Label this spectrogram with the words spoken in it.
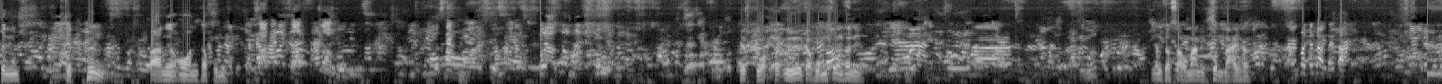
เป็นเห็ดพึ่งปลาเนื้ออ่อนครับผม เห็ดปวกกระอือครับผมส่วนเท่านี้ยังจะเศร้ามากในคนหลายครับเขาจะจอดสายตาอยู่ไหน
